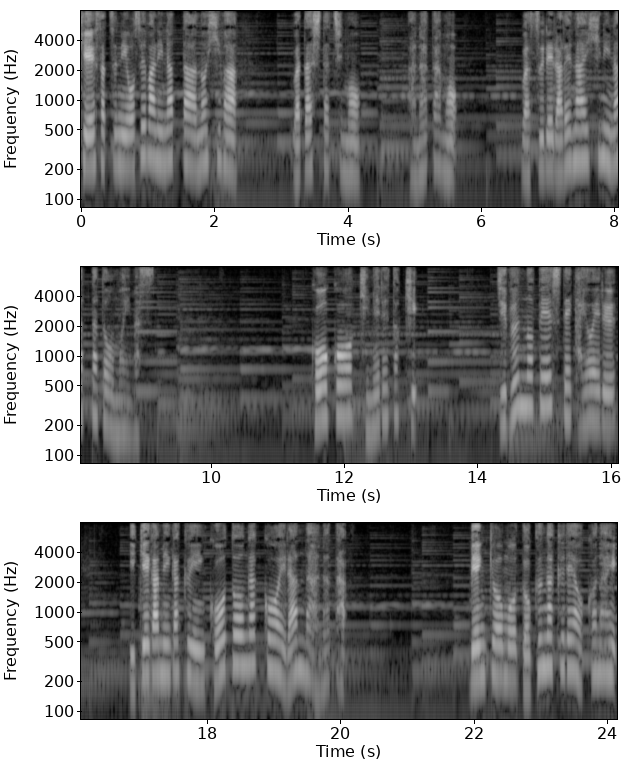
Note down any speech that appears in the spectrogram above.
警察にお世話になったあの日は私たちもあなたも忘れられない日になったと思います。高校を決めるとき自分のペースで通える池上学院高等学校を選んだあなた。勉強も独学で行い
